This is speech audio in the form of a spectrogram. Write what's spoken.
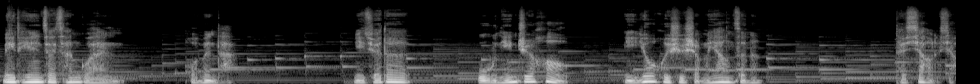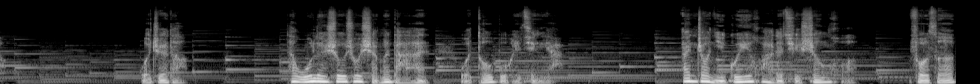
那天在餐馆，我问他：“你觉得五年之后，你又会是什么样子呢？”他笑了笑。我知道。他无论说出什么答案，我都不会惊讶。按照你规划的去生活，否则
